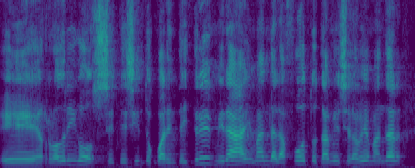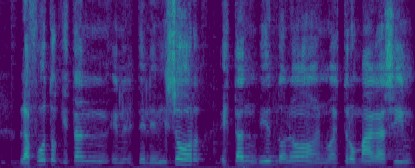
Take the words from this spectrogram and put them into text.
eh, Rodrigo 743. Mirá, y manda la foto, también se la voy a mandar, la foto que están en el televisor, están viéndonos en nuestro magazine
